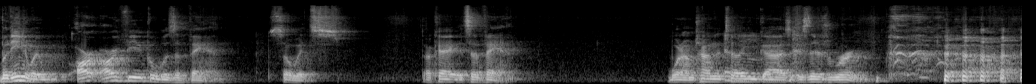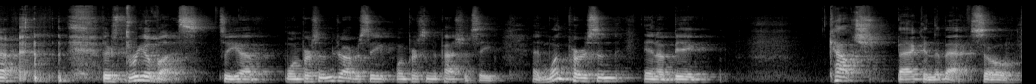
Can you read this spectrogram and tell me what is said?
But anyway, our our vehicle was a van, so it's okay. It's a van. What I'm trying to tell you guys is there's room. there's three of us. So you have one person in the driver's seat, one person in the passenger seat, and one person in a big couch back in the back. So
